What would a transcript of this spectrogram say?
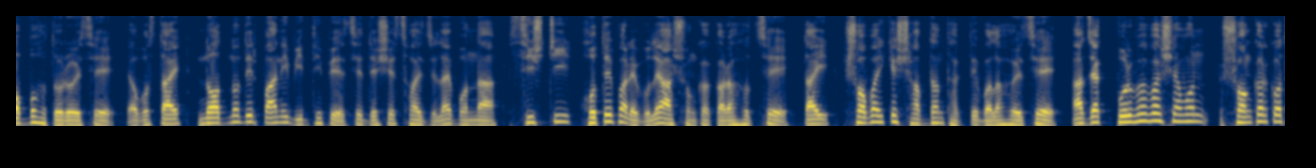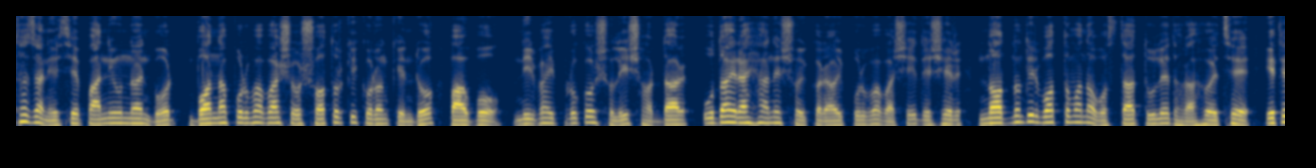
অব্যাহত রয়েছে। অবস্থায় নদ নদীর পানি বৃদ্ধি পেয়েছে। দেশের ছয় জেলায় বন্যা সৃষ্টি হতে পারে বলে আশঙ্কা করা হচ্ছে। তাই সবাইকে সাবধান থাকতে বলা হয়েছে। আজ এক পূর্বাভাস এমন শঙ্কার কথা জানিয়েছে পানি উন্নয়ন বোর্ড, বন্যা পূর্বাভাস ও সতর্কীকরণ কেন্দ্র পাব নির্বাহী প্রকৌশলী সর্দার উদয় রায়হানের সই করা ওই পূর্বাভাসে দেশের নদ নদীর বর্তমান অবস্থা তুলে ধরা হয়েছে। এতে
